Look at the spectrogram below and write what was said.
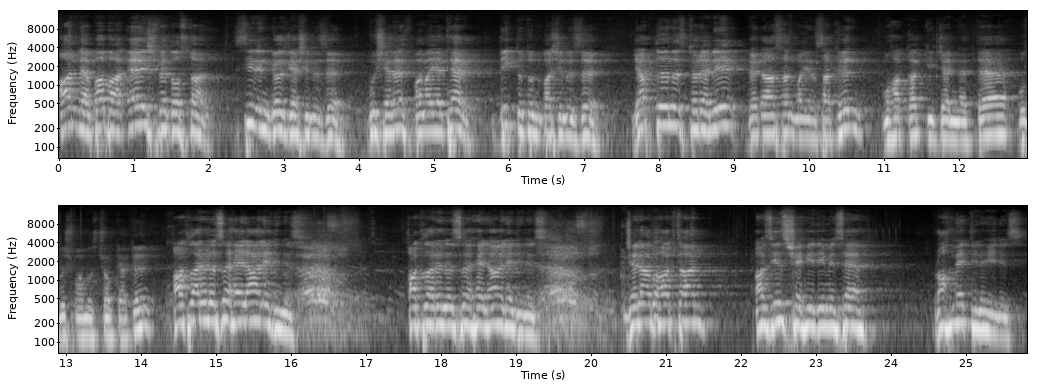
Anne, baba, eş ve dostlar, silin gözyaşınızı. Bu şeref bana yeter. Dik tutun başınızı. Yaptığınız töreni veda sanmayın sakın. Muhakkak ki cennette buluşmamız çok yakın. Haklarınızı helal ediniz. Haklarınızı helal ediniz. Cenab-ı Hak'tan aziz şehidimize rahmet dileyiniz.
